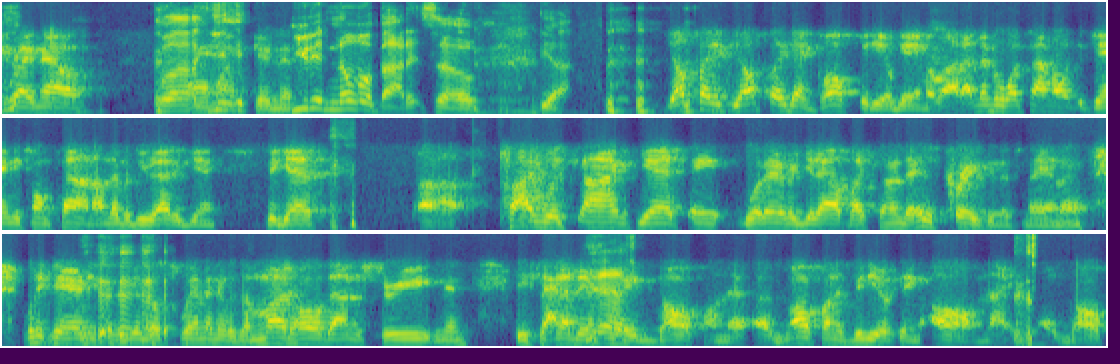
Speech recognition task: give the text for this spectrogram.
safe right now. Well, Oh my you, goodness. you didn't know about it, so yeah. Y'all play y'all played that golf video game a lot. I remember one time I went to Jamie's hometown. I'll never do that again. Big ass uh, plywood sign. If you ask ain't whatever, get out by Sunday. It was craziness, man. I went there and he said we gonna go swimming. There was a mud hole down the street, and then he sat up there Yes. and played golf on the uh, golf on his video thing all night, like golf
